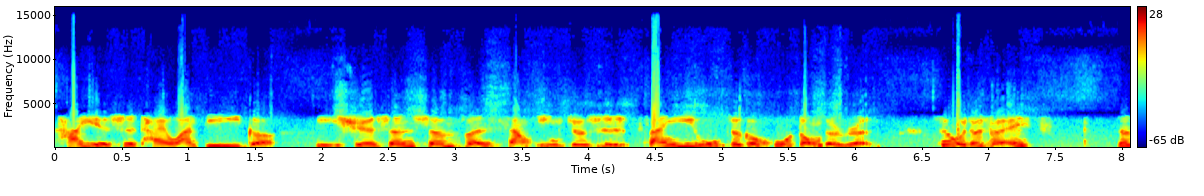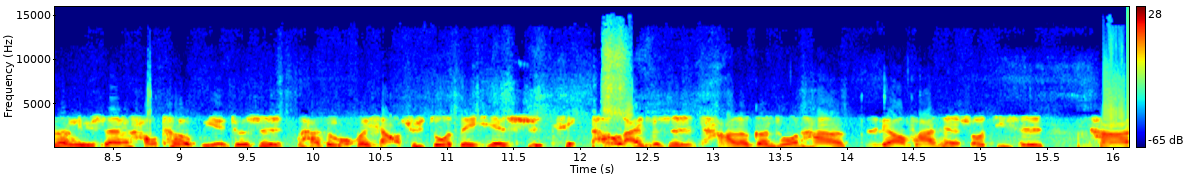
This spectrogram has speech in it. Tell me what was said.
他也是台湾第一个以学生身份响应就是三一五这个活动的人，所以我就觉得哎。这个女生好特别，就是她怎么会想要去做这些事情？后来就是查了更多她的资料，发现说，其实她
